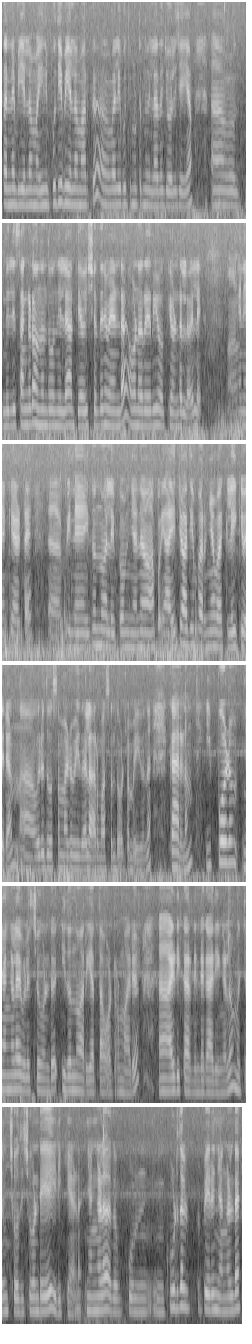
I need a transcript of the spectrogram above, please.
തന്നെ ബി എൽ എം ഇനി പുതിയ ബി എൽ എമാർക്ക് വലിയ ബുദ്ധിമുട്ടൊന്നും ഇല്ലാതെ ജോലി ചെയ്യാം. വലിയ സങ്കടമൊന്നും തോന്നില്ല. അത്യാവശ്യത്തിന് വേണ്ട ഓണറേറിയം ഒക്കെ ഉണ്ടല്ലോ അല്ലേ? അങ്ങനെയൊക്കെ ആട്ടെ പിന്നെ ഇതൊന്നുമല്ല ഇപ്പം ഞാൻ ഏറ്റവും ആദ്യം പറഞ്ഞ വാക്കിലേക്ക് വരാം. ഒരു ദിവസം മഴ പെയ്താൽ ആറുമാസം തോട്ടം പെയ്യുമെന്ന്. കാരണം ഇപ്പോഴും ഞങ്ങളെ വിളിച്ചുകൊണ്ട് ഇതൊന്നും അറിയാത്ത ഓർഡർമാർ ഐ ഡി കാർഡിന്റെ കാര്യങ്ങളും മറ്റും ചോദിച്ചുകൊണ്ടേ ഇരിക്കുകയാണ്. ഞങ്ങൾ കൂടുതൽ പേര് ഞങ്ങളുടെ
